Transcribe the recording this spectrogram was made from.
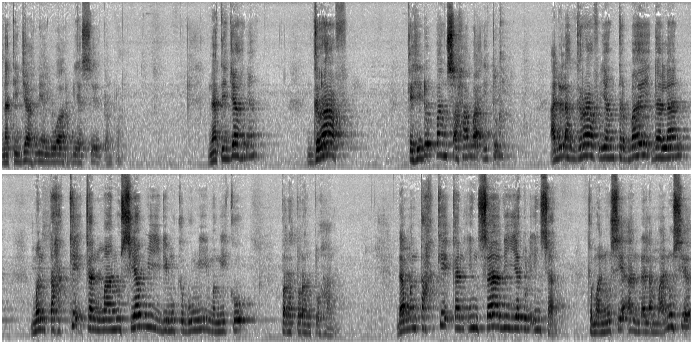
Natijahnya luar biasa tuan-tuan. Natijahnya graf kehidupan sahabat itu adalah graf yang terbaik dalam mentahkikkan manusiawi di muka bumi mengikut peraturan Tuhan. Dan mentahkikkan insaniyatul insan kemanusiaan dalam manusia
